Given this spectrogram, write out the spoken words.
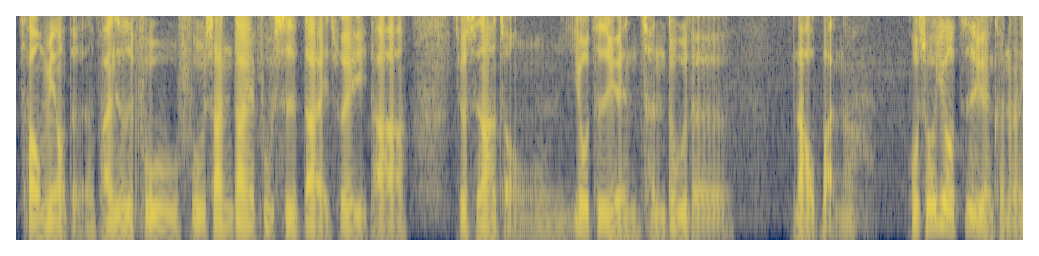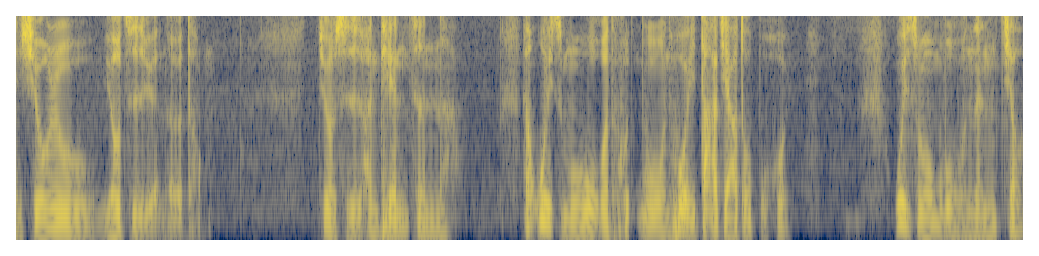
超妙的。反正就是富富三代、富四代，所以他就是那种幼稚园程度的老板呢、啊。我说幼稚园可能羞辱幼稚园儿童，就是很天真呐、啊。那为什么我我会大家都不会？为什么我能叫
